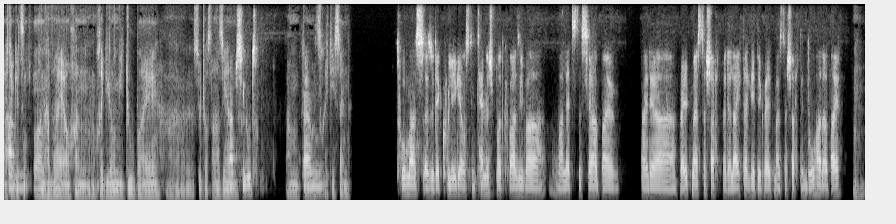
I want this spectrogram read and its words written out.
Ich denke um, jetzt ähm, nicht nur an Hawaii, auch an Regionen wie Dubai, äh, Südostasien. Absolut. Ähm, da ähm, macht richtig Sinn. Thomas, also der Kollege aus dem Tennissport quasi, war, war letztes Jahr bei bei der Weltmeisterschaft, bei der Leichtathletik-Weltmeisterschaft in Doha dabei. Mhm.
